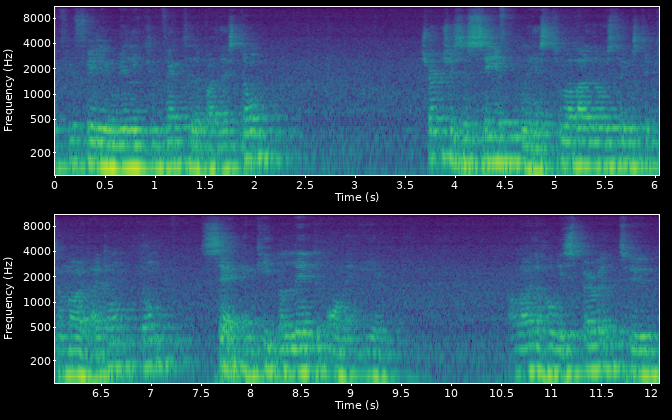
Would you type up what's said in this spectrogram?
if you're feeling really convicted about this, don't Church is a safe place to allow those things to come out. I don't, don't sit and keep a lid on it here. Allow the Holy Spirit to,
